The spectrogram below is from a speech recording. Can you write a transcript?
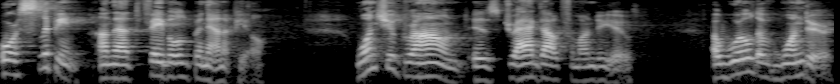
or slipping on that fabled banana peel. Once your ground is dragged out from under you, a world of wonder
